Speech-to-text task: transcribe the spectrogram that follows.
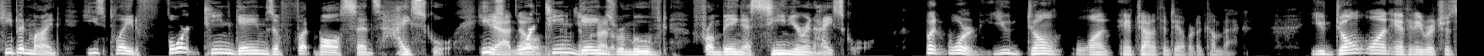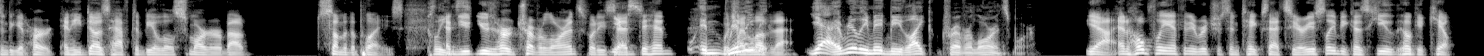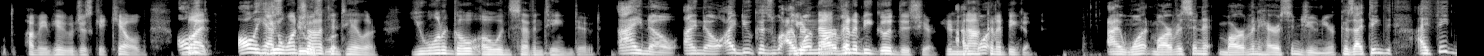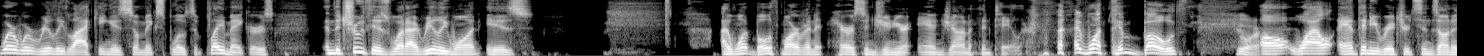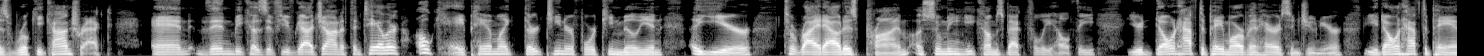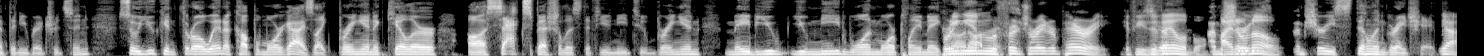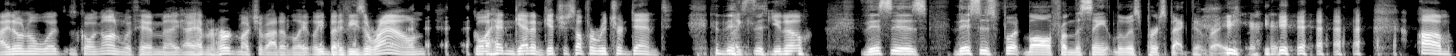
keep in mind, he's played 14 games of football since high school. He's Yeah, 14 that's games incredible. removed from being a senior in high school. But Ward, you don't want Aunt Jonathan Taylor to come back. You don't want Anthony Richardson to get hurt, and he does have to be a little smarter about some of the plays. Please. And you you heard Trevor Lawrence what he said Yes. to him, And which really I love that. Yeah, it really made me like Trevor Lawrence more. Yeah, and hopefully Anthony Richardson takes that seriously because he he'll get killed. I mean, he would just get killed. All but he, all he you has don't to want do Jonathan look, Taylor. You want to go 0 and 17, dude. I know, I know, I do because I want. You're not going to be good this year. You're I not want- going to be good. I want Marvin Marvin Harrison Jr. because I think I think where we're really lacking is some explosive playmakers, and the truth is, what I really want is I want both Marvin Harrison Jr. and Jonathan Taylor. I want them both Sure. uh, while Anthony Richardson's on his rookie contract. And then because if you've got Jonathan Taylor, okay, pay him like 13 or 14 million a year to ride out his prime, assuming he comes back fully healthy. You don't have to pay Marvin Harrison Jr. You don't have to pay Anthony Richardson. So you can throw in a couple more guys, like bring in a killer uh, sack specialist if you need to. Bring in maybe you you need one more playmaker. Bring in offense. Refrigerator Perry if he's Sure. available. I'm I sure don't know. I'm sure he's still in great shape. Yeah, I don't know what is going on with him. I, I haven't heard much about him lately, but if he's around, go ahead and get him. Get yourself a Richard Dent. this Like, is you know, this is this is football from the St. Louis perspective, right yeah. Um,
